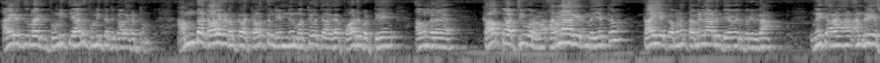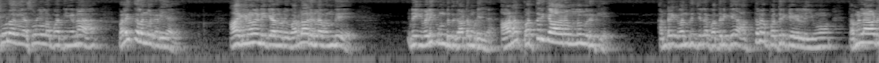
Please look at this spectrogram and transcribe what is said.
ஆயிரத்தி தொள்ளாயிரத்தி தொண்ணூத்தி ஆறு தொண்ணூத்தெட்டு காலகட்டம். அந்த காலகட்டத்தில் களத்தில் நின்று மக்களுக்காக பாடுபட்டு அவங்கள காப்பாற்றி ஒரு அரணாக இருந்த இயக்கம் தாய் இயக்கம்னா தமிழ்நாடு தேவர் பிரிவு தான் இன்னைக்கு அ- அன்றைய சூழல சூழலை பார்த்தீங்கன்னா வலைத்தளங்கள் கிடையாது. ஆகினாலும் இன்னைக்கு அதோடைய வரலாறுகளை வந்து இன்னைக்கு வெளிக்கொண்டு காட்ட முடியல. ஆனால் பத்திரிகை ஆதாரம் இன்னும் இருக்கு. அன்றைக்கு வந்துச்சுல பத்திரிகை அத்தனை பத்திரிகைகள்லையும் தமிழ்நாடு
